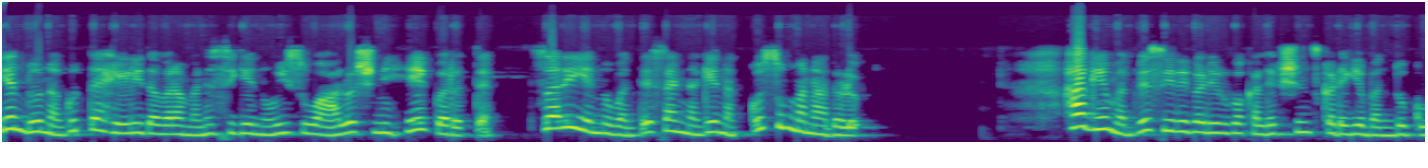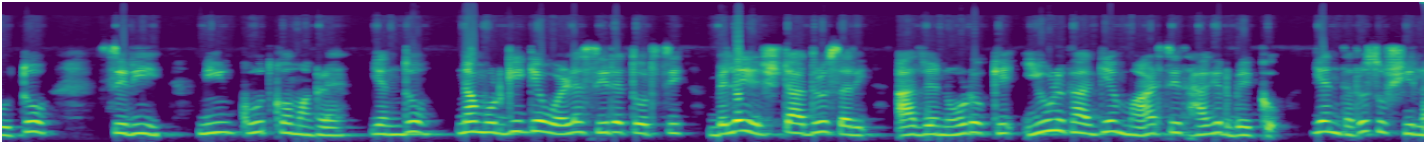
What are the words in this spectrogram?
ಎಂದು ನಗುತ್ತಾ ಹೇಳಿದವರ ಮನಸ್ಸಿಗೆ ನೋಯಿಸುವ ಆಲೋಚನೆ ಹೇಗೆ ಬರುತ್ತೆ? ಸರಿ ಎನ್ನುವಂತೆ ಸಣ್ಣಗೆ ನಕ್ಕು ಸುಮ್ಮನಾದಳು. ಹಾಗೆ ಮದ್ವೆ ಸೀರೆಗಳಿರುವ ಕಲೆಕ್ಷನ್ಸ್ ಕಡೆಗೆ ಬಂದು ಕೂತು, ಸಿರಿ, ನೀನ್ ಕೂತ್ಕೋ ಮಗಳೇ ಎಂದು ನಮ್ಮ ಹುಡುಗಿಗೆ ಒಳ್ಳೆ ಸೀರೆ ತೋರಿಸಿ, ಬೆಲೆ ಎಷ್ಟಾದ್ರೂ ಸರಿ, ಆದ್ರೆ ನೋಡೋಕೆ ಇವಳಿಗಾಗಿಯೇ ಮಾಡಿಸಿದ ಹಾಗಿರ್ಬೇಕು ಎಂದರು ಸುಶೀಲ.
